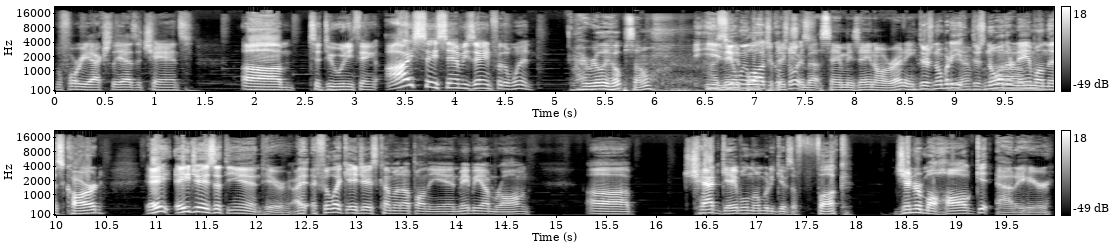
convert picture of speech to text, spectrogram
before he actually has a chance um, to do anything. I say Sami Zayn for the win. I really hope so. He's the only logical choice. about Sami Zayn already. There's nobody. Yeah. There's no other name Um, on this card. A- AJ's at the end here. I, I feel like AJ's coming up on the end. Maybe I'm wrong. Uh, Chad Gable. Nobody gives a fuck. Jinder Mahal. Get out of here.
